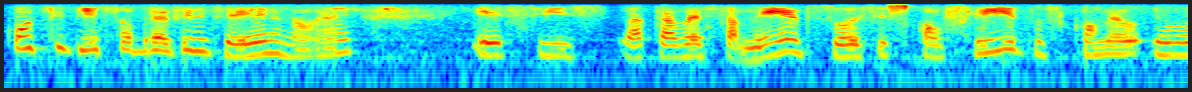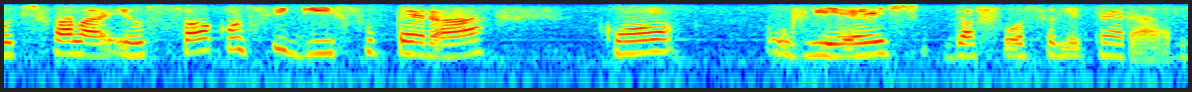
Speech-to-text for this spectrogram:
conseguir sobreviver, não é? Esses atravessamentos ou esses conflitos, como eu, eu vou te falar, eu só consegui superar com o viés da força literária.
